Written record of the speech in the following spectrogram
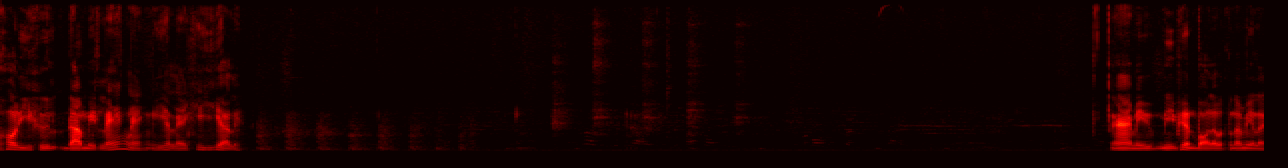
ข้อดีคือดาเมจแรงแรงนี่แรงเหี้ยเลย อ่มีมีเพื่อนบอกแล้วว่าตรงนั้นมีอะไร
